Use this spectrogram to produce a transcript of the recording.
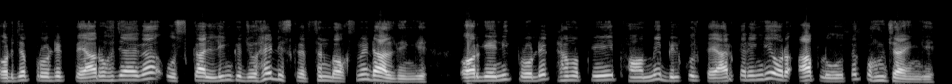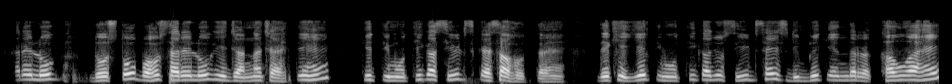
और जब प्रोडक्ट तैयार हो जाएगा, उसका लिंक जो है डिस्क्रिप्शन बॉक्स में डाल देंगे। ऑर्गेनिक प्रोडक्ट हम अपने फॉर्म में बिल्कुल तैयार करेंगे और आप लोगों तक पहुँचाएँगे। सारे लोग, दोस्तों, बहुत सारे लोग ये जानना चाहते हैं कि तिमोथी का सीड्स कैसा होता है। देखिए, ये तिमोथी का जो सीड्स है, इस डिब्बे के अंदर रखा हुआ है।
